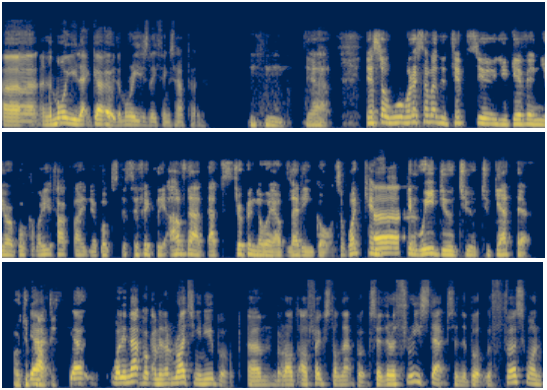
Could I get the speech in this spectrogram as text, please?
uh, and the more you let go the more easily things happen. Mm-hmm. yeah. Yeah so what are some of the tips you you give in your book? What do you talk about in your book specifically of that that stripping away of letting go? So what can uh, can we do to to get there or to yeah, practice? yeah. Well in that book i mean i'm writing a new book um, but I'll, I'll focus on that book. So there are three steps in the book. The first one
